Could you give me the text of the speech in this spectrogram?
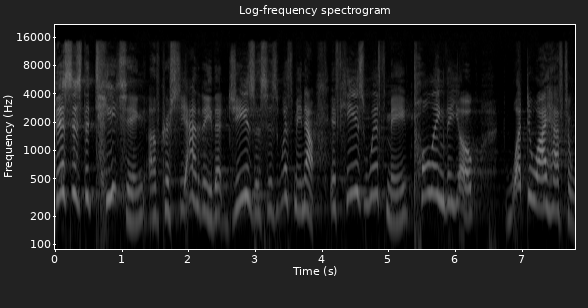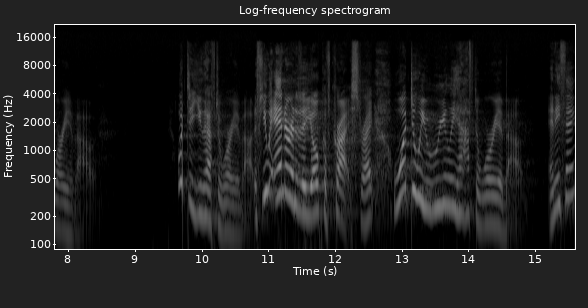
This is the teaching of Christianity that Jesus is with me. Now, if he's with me pulling the yoke, what do I have to worry about? What do you have to worry about? If you enter into the yoke of Christ, right, what do we really have to worry about? Anything?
